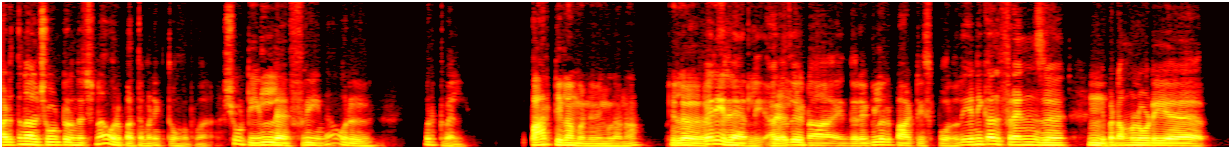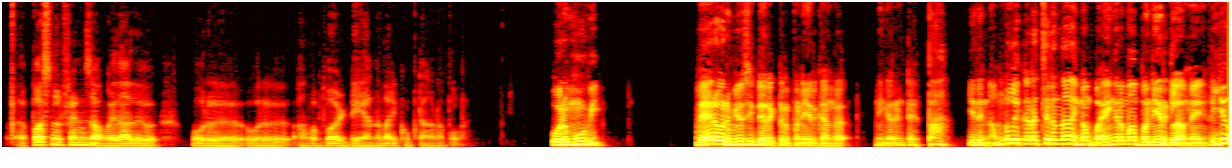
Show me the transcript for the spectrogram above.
அடுத்த நாள் ஷூட் இருந்துச்சுன்னா ஒரு பத்து மணிக்கு தூங்க போவேன். ஷூட் இல்லை ஃப்ரீனா ஒரு ஒரு டுவெல் பார்ட்டிலாம் பண்ணுவீங்களாண்ணா? இல்ல வெரி ரேர்லி அதாவது நான் இந்த ரெகுலர் பார்ட்டிஸ் போகிறது என்னைக்காவது ஃப்ரெண்ட்ஸு. இப்போ நம்மளுடைய பர்சனல் ஃப்ரெண்ட்ஸ் அவங்க ஏதாவது ஒரு ஒரு அவங்க பர்த்டே அந்த மாதிரி கூப்பிட்டாங்கன்னா போவேன். ஒரு மூவி வேற ஒரு மியூசிக் டைரக்டர் பண்ணியிருக்காங்க. நீங்க ரெண்டு பா இது நம்மளுக்கு கிடைச்சிருந்தா இன்னும் பயங்கரமா பண்ணியிருக்கலாமே ஐயோ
